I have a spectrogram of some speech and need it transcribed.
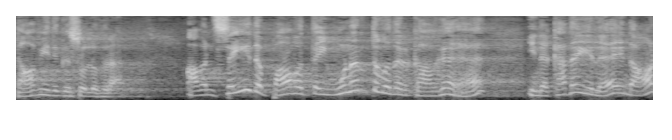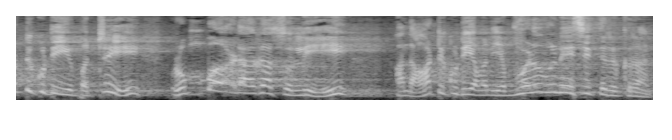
தாவீதுக்கு சொல்லுகிறான். அவன் செய்த பாவத்தை உணர்த்துவதற்காக இந்த கதையில் இந்த ஆட்டுக்குட்டியை பற்றி ரொம்ப அழகாக சொல்லி அந்த ஆட்டுக்குட்டி அவன் எவ்வளவு நேசித்திருக்கிறான்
